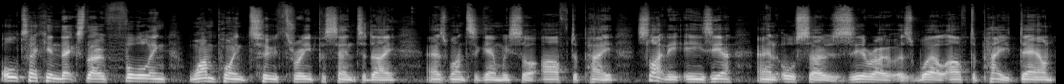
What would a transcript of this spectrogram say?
All tech index though falling 1.23% today as once again we saw Afterpay slightly easier and also Xero as well. Afterpay down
